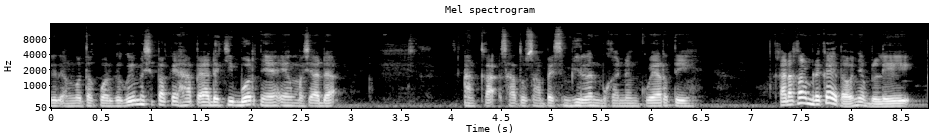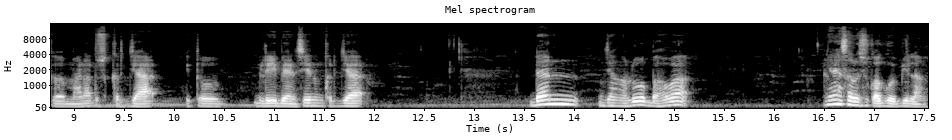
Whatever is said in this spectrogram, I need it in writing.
gitu anggota keluarga gue masih pakai HP ada keyboardnya yang masih ada angka 1 sampai 9 bukan yang QWERTY karena kan mereka ya tahunya beli ke mana terus kerja itu beli bensin kerja. Dan jangan lupa bahwa ini selalu suka gue bilang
